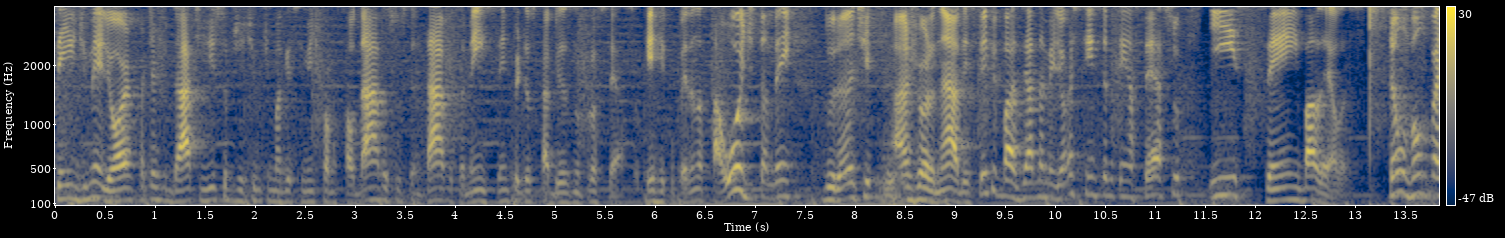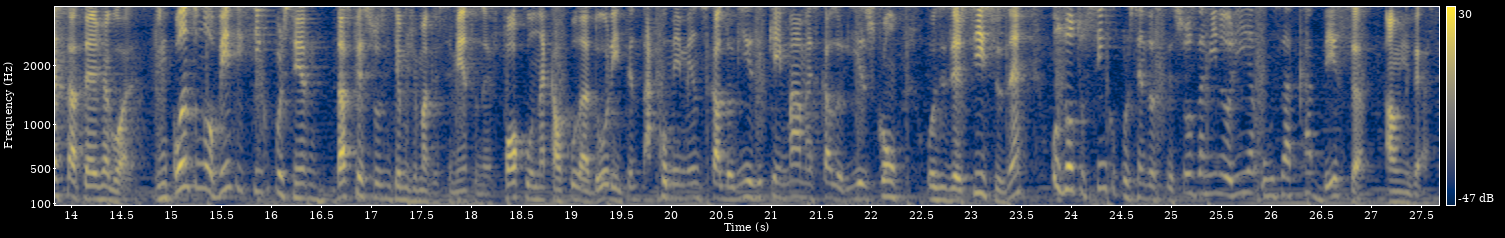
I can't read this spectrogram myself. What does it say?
tenho de melhor para te ajudar a atingir esse objetivo de emagrecimento de forma saudável, sustentável também, sem perder os cabelos no processo, ok? Recuperando a saúde também durante a jornada e sempre baseado na melhor ciência que tenho acesso e sem balelas. Então vamos para a estratégia agora. Enquanto 95% das pessoas em termos de emagrecimento né, focam na calculadora em tentar comer menos calorias e queimar mais calorias com os exercícios, né? Os outros 5% das pessoas, a minoria usa a cabeça ao invés,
